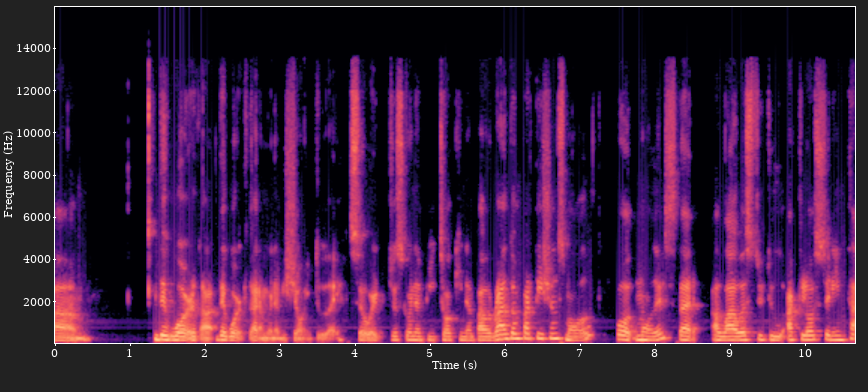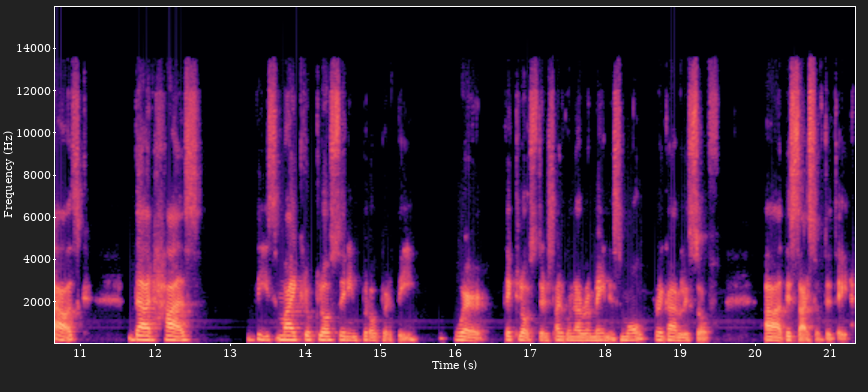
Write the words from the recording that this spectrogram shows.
um, the work that the work that I'm going to be showing today. So we're just going to be talking about random partitions model, models that allow us to do a clustering task that has this micro clustering property where the clusters are going to remain small regardless of uh, the size of the data.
